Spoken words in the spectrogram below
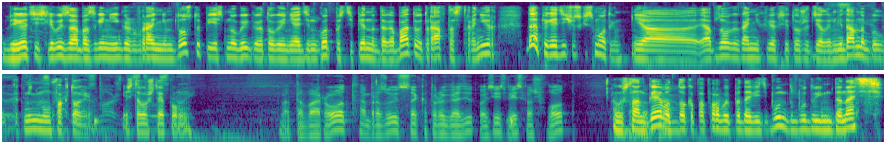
Беретесь ли вы за обозрение игр в раннем доступе? Есть много игр, которые не один год постепенно дорабатывают. Рафт, Астронир. Да, периодически смотрим. Я и обзоры ранних версий тоже делаем. Недавно был как минимум Факторио, из того, что я помню. Водоворот образуется, который грозит повесить весь ваш флот. Руслан Г, вот только попробуй подавить бунт, буду им донатить.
